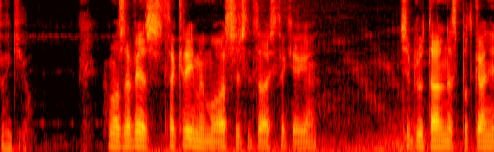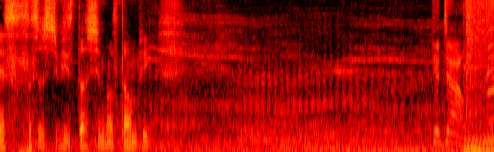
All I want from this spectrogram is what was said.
Thank you. Może wiesz, zakryjmy mu oczy czy coś takiego. Czy brutalne spotkanie z rzeczywistością nastąpi. Get down.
